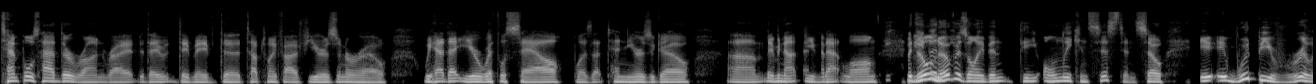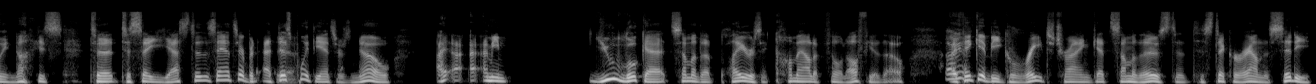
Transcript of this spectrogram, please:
Temple's had their run, right? They they made the top 25 years in a row. We had that year with LaSalle, was that 10 years ago? Um, maybe not even that long. But Villanova's even... only been the only consistent. So it, it, would be really nice to to say yes to this answer. But at this yeah. point, the answer is no. I, I, I mean, you look at some of the players that come out of Philadelphia, though. Oh, I yeah. think it'd be great to try and get some of those to to stick around the city.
